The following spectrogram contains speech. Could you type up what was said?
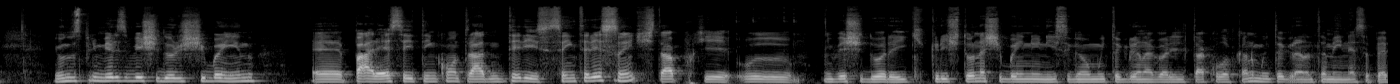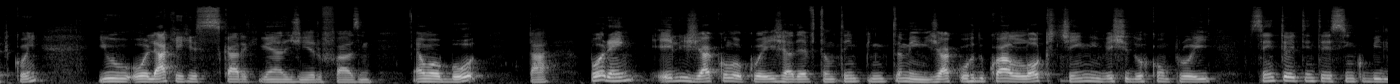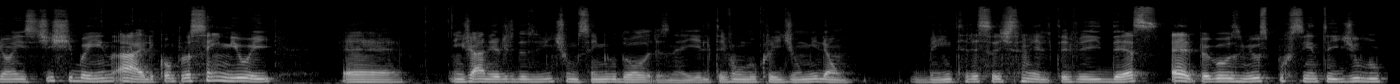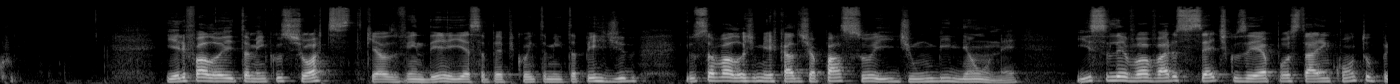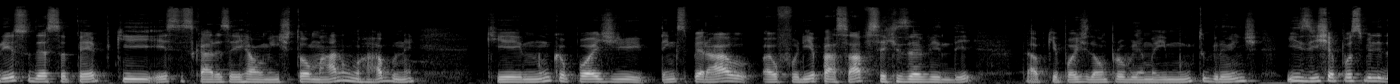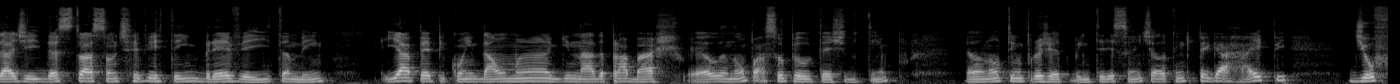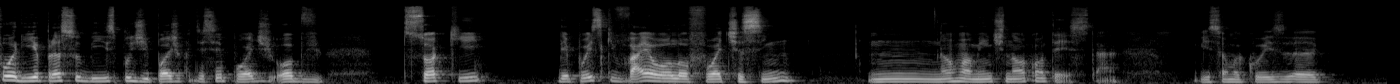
E um dos primeiros investidores de Shiba Inu é, parece aí ter encontrado interesse. Isso é interessante, tá? Porque o investidor aí que acreditou na Shiba Inu no início ganhou muita grana, agora ele tá colocando muita grana também nessa Pepcoin. E o olhar que esses caras que ganharam dinheiro fazem é uma boa, tá? Porém, ele já colocou aí, já deve ter um tempinho também. De acordo com a Blockchain, o investidor comprou aí 185 bilhões de Shiba Inu. Ah, ele comprou 100 mil aí é, em janeiro de 2021, 100 mil dólares, né? E ele teve um lucro aí de 1 milhão. Bem interessante também. Ele teve aí 10. É, ele pegou os mil por cento aí de lucro. E ele falou aí também que os shorts, que é vender aí essa Pepcoin, também tá perdido e o seu valor de mercado já passou aí de um bilhão, né? Isso levou a vários céticos aí a apostarem quanto o preço dessa PEP, que esses caras aí realmente tomaram no rabo, né? Que nunca pode, tem que esperar a euforia passar para você quiser vender, tá? Porque pode dar um problema aí muito grande. E existe a possibilidade aí da situação de se reverter em breve aí também e a Pepcoin dá uma guinada para baixo. Ela não passou pelo teste do tempo. Ela não tem um projeto bem interessante. Ela tem que pegar hype de euforia para subir e explodir. Pode acontecer, pode, óbvio. Só que depois que vai ao holofote assim, hum, normalmente não acontece, tá? Isso é uma coisa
